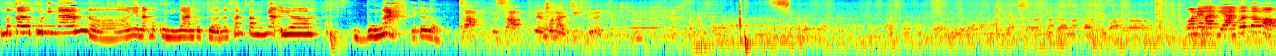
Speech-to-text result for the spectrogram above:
bekal kuningan, no. ya nak mau kuningan tuh tuh, kan pangnya ya bunga gitu loh. Sap, sap, telepon aja gitu. Biasa makan-makan di bangga. Oh, ini latihan tuh tuh mau?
